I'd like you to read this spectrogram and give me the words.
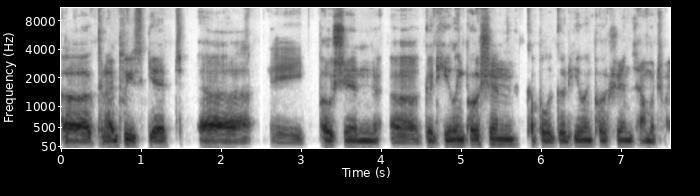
Uh, can I please get uh a potion, a good healing potion, a couple of good healing potions? How much might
